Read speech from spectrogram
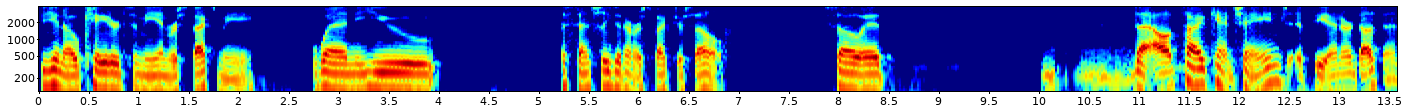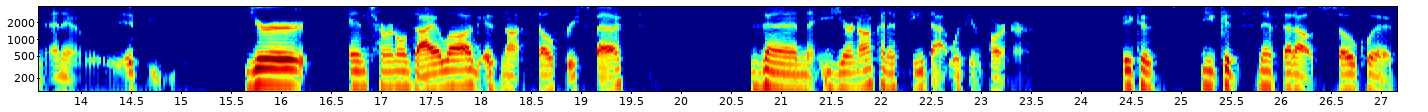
you know cater to me and respect me when you essentially didn't respect yourself. So it's the outside can't change if the inner doesn't. And it, if your internal dialogue is not self-respect then you're not going to see that with your partner because you could sniff that out so quick.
